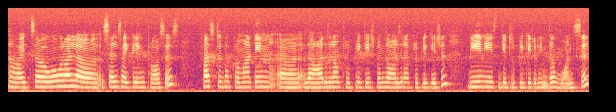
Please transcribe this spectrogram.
Uh, it's a overall cell cycling process. First the chromatin the origin of replication from the origin of replication dna is get replicated in the one cell.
